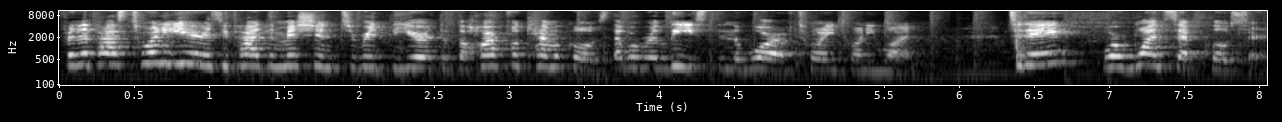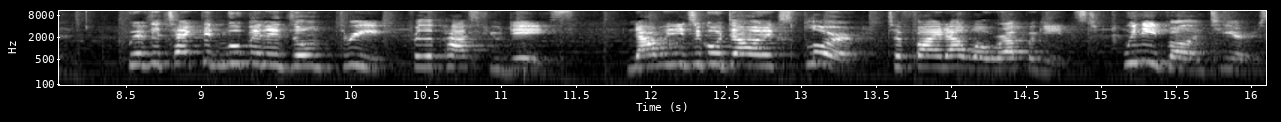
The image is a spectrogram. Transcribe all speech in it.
For the past 20 years, you've had the mission to rid the Earth of the harmful chemicals that were released in the War of 2021. Today, we're one step closer. We have detected movement in Zone 3 for the past few days. Now we need to go down and explore to find out what we're up against. We need volunteers.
